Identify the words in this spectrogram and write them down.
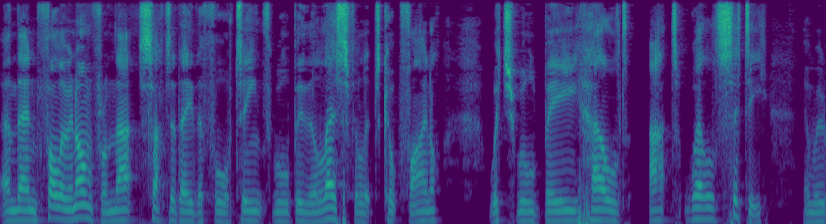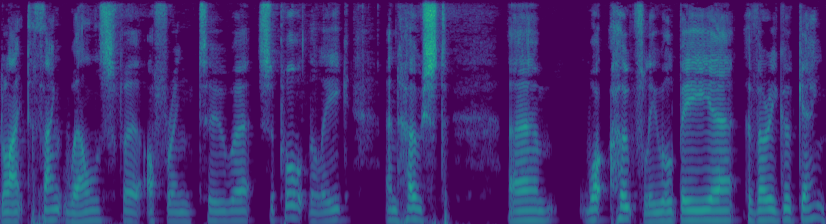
And then following on from that, Saturday the 14th will be the Les Phillips Cup final, which will be held at Wells City. And we would like to thank Wells for offering to uh, support the league and host um, what hopefully will be uh, a very good game.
